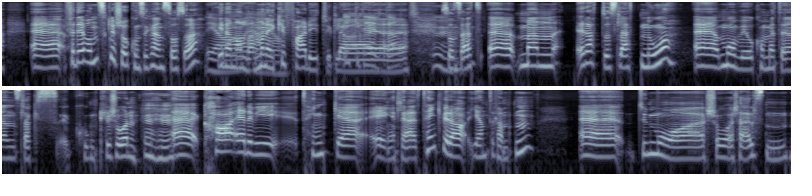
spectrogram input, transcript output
eh, For det er vanskelig å se konsekvenser også Ja, i den alderen. Man er jo ikke ferdig utvikla, tatt. Mm. sånn sett. Eh, men rett og slett nå eh, må vi jo komme til en slags konklusjon. Mhm. eh, hva er det vi tenker egentlig her? Tenker vi da jente 15? Eh, du må se kjæresten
